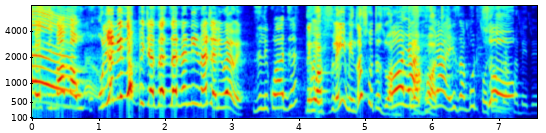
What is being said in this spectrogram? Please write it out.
imesimama huku. Uliona hizo picha za, za nani Natalie wewe? Zilikuwaje? They Wait. were flaming. Those photos were, Oh, yeah, were hot. yeah, he's a good photographer, by the way.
